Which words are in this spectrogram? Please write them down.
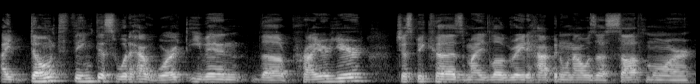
I don't think this would have worked even the prior year just because my low grade happened when I was a sophomore.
